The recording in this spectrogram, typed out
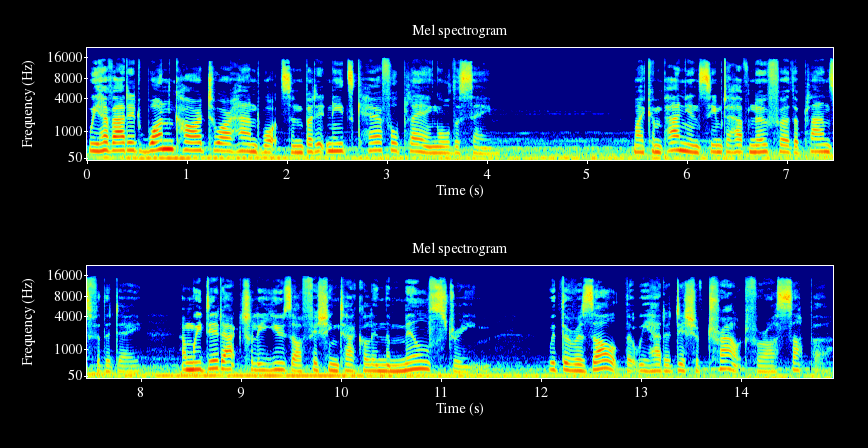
We have added one card to our hand, Watson, but it needs careful playing all the same. My companions seemed to have no further plans for the day, and we did actually use our fishing tackle in the mill stream, with the result that we had a dish of trout for our supper.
